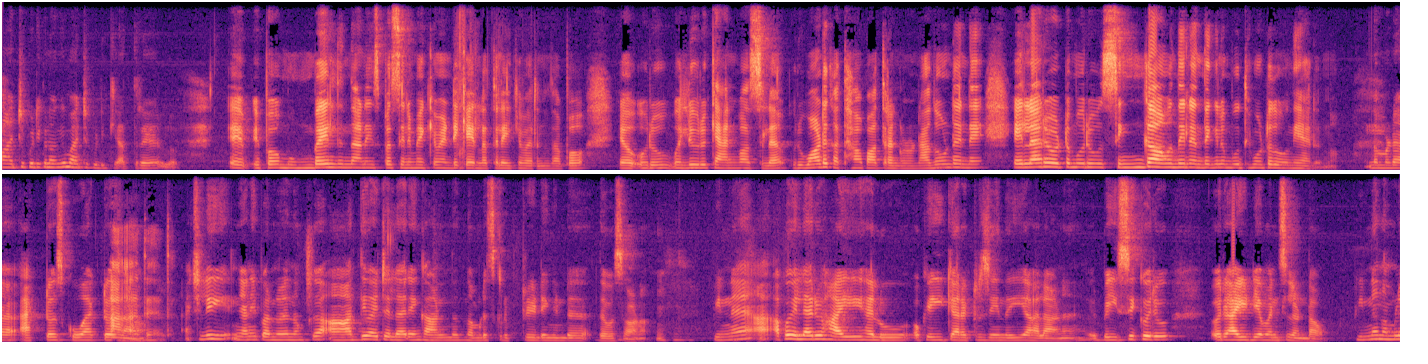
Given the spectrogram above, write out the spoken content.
മാറ്റി പിടിക്കണമെങ്കിൽ മാറ്റി പിടിക്കുക അത്രേ ഉള്ളൂ. ഇപ്പോൾ മുംബൈയിൽ നിന്നാണ് ഇപ്പോൾ സിനിമയ്ക്ക് വേണ്ടി കേരളത്തിലേക്ക് വരുന്നത്. അപ്പോൾ ഒരു വലിയൊരു ക്യാൻവാസിൽ ഒരുപാട് കഥാപാത്രങ്ങളുണ്ട്. അതുകൊണ്ട് തന്നെ എല്ലാവരുമായിട്ടും ഒരു സിങ്ക് ആവുന്നതിൽ എന്തെങ്കിലും ബുദ്ധിമുട്ട് തോന്നിയായിരുന്നു? നമ്മുടെ ആക്ടേഴ്സ് കോ ആക്ടേഴ്സ് ആക്ച്വലി ഞാൻ ഈ പറഞ്ഞ പോലെ നമുക്ക് ആദ്യമായിട്ട് എല്ലാവരെയും കാണുന്നത് നമ്മുടെ സ്ക്രിപ്റ്റ് റീഡിങ്ങിന്റെ ദിവസമാണ്. പിന്നെ അപ്പോൾ എല്ലാവരും ഹൈ ഹലോ ഒക്കെ ഈ ക്യാരക്ടർ ചെയ്യുന്ന ഈ ആളാണ്. ബേസിക് ഒരു ഒരു ഐഡിയ മനസ്സിലുണ്ടാവും. പിന്നെ നമ്മൾ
